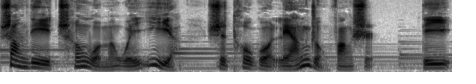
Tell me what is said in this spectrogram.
上帝称我们为义啊，是透过两种方式：第一，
